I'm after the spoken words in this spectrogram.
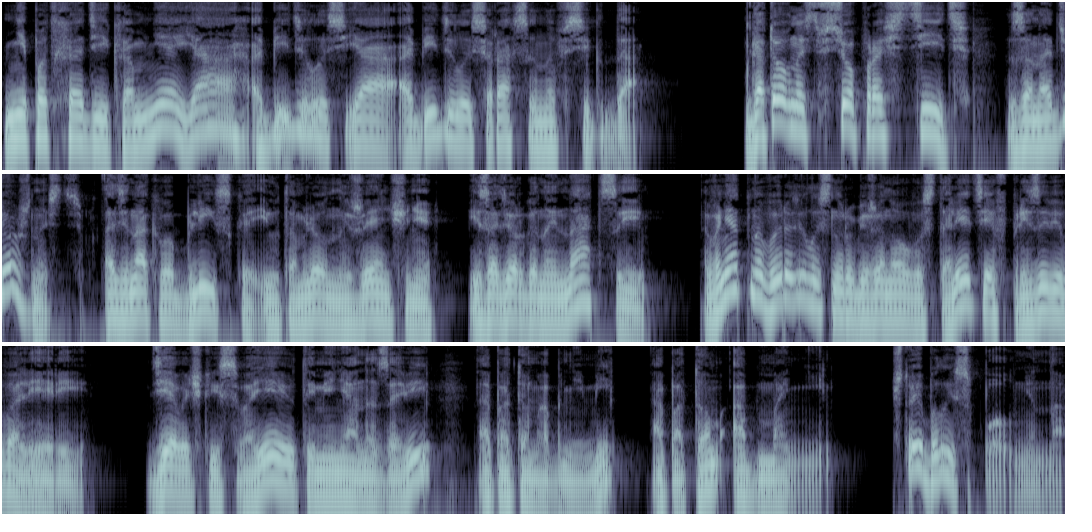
«Не подходи ко мне, я обиделась, я обиделась раз и навсегда». Готовность все простить за надежность, одинаково близкой и утомленной женщине и задерганной нации, внятно выразилась на рубеже нового столетия в призыве Валерии. «Девочкой своею ты меня назови, а потом обними, а потом обмани», что и было исполнено.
